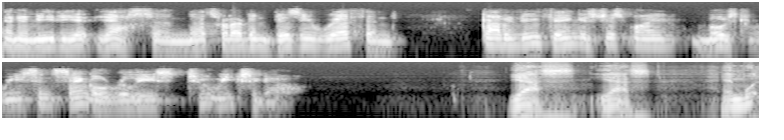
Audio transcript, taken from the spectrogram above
an immediate yes. And that's what I've been busy with. And Got a New Thing is just my most recent single released two weeks ago. Yes, yes. And what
